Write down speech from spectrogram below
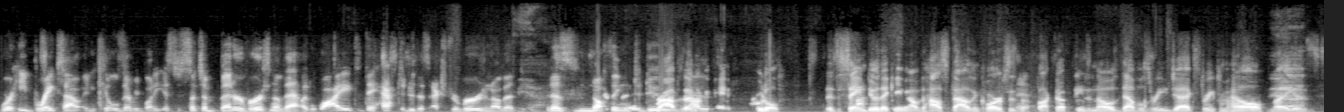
where he breaks out and kills everybody. It's just such a better version of that. Like why did they have to do this extra version of it? Yeah. It has nothing to do Rob with Zombie, brutal. It's the same dude that came out of the House of Thousand Corpses, Yeah. the fucked up scenes in those, Devil's Rejects, 3 From Hell. Like, it's,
